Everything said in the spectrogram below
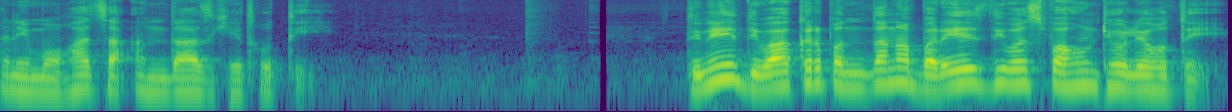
आणि मोहाचा अंदाज घेत होती. तिने दिवाकर पंतांना बरेच दिवस पाहून ठेवले होते.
